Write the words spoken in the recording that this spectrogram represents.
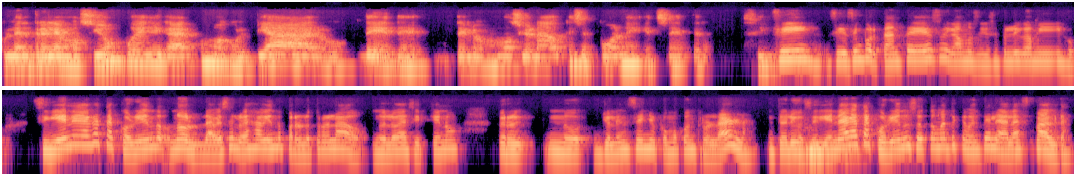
entre la emoción puede llegar como a golpear o de, de, de lo emocionado que se pone, etcétera. Sí. sí, sí es importante eso, digamos, yo siempre le digo a mi hijo, si viene Agatha corriendo, no, a veces lo deja viendo para el otro lado, no le voy a decir que no, pero no, yo le enseño cómo controlarla. Entonces le digo, si viene Agatha corriendo, usted automáticamente le da la espalda.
